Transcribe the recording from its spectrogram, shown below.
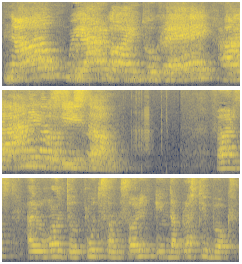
Now we are going to create a land ecosystem. First, I'm going to put some soil in the plastic box.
